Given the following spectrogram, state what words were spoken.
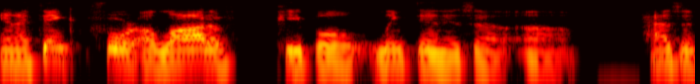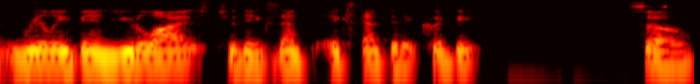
and I think for a lot of people, LinkedIn is a, uh, hasn't really been utilized to the extent extent that it could be. So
